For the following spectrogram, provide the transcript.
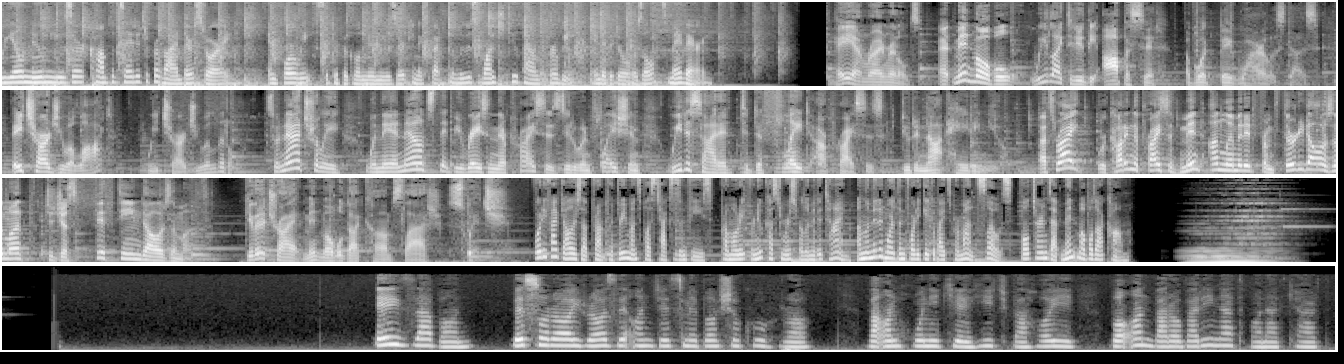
Real Noom user compensated to provide their story. In four weeks, the typical Noom user can expect to lose one to two pounds per week. Individual results may vary. Hey, I'm Ryan Reynolds. At Mint Mobile, we like to do the opposite of what Big Wireless does. They charge you a lot, we charge you a little. So naturally, when they announced they'd be raising their prices due to inflation, we decided to deflate our prices due to not hating you. That's right. We're cutting the price of Mint Unlimited from $30 a month to just $15 a month. Give it a try at mintmobile.com slash switch. $45 up front for three months plus taxes and fees. Promo rate for new customers for limited time. Unlimited more than 40 gigabytes per month. Slows. Full terms at mintmobile.com. ای زبان به سرای راز آن جسم با شکوه را و آن خونی که هیچ بهایی با آن برابری نتواند کرد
